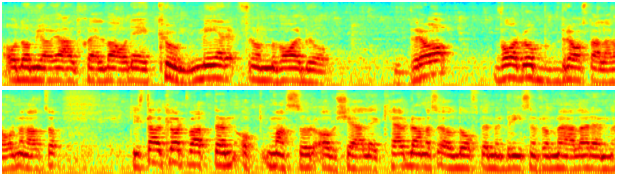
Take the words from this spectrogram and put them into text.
och de gör ju allt själva och det är kung. Mer från Varbro. Bra. Varbro, bra Stallarholmen alltså. Kristallklart vatten och massor av kärlek. Här blandas öldoften med brisen från Mälaren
